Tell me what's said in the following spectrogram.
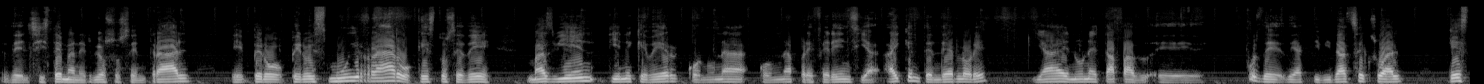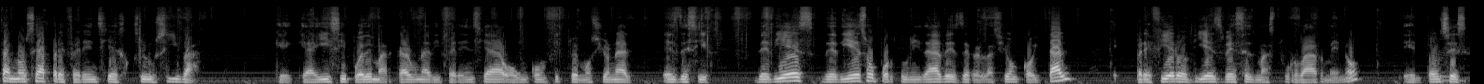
del sistema nervioso central, eh, pero, pero es muy raro que esto se dé. Más bien tiene que ver con una, con una preferencia. Hay que entender, Lore, ya en una etapa eh, pues de, actividad sexual, que esta no sea preferencia exclusiva, que, ahí sí puede marcar una diferencia o un conflicto emocional. Es decir, de 10 de 10 oportunidades de relación coital, prefiero 10 veces masturbarme, ¿no? Entonces,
